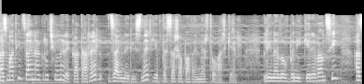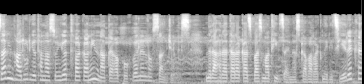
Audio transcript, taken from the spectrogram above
բազմաթիվ ձայնագրություններ է կատարել, ձայներիզներ եւ տեսաժապավեններ թողարկել։ Լինելով բնիկ Երևանցի 1977 թվականին նա տեղափոխվել է Լոս Անջելես։ Նրա հրատարակած բազմաթիվ ձայնասկավառակներից 3-ը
